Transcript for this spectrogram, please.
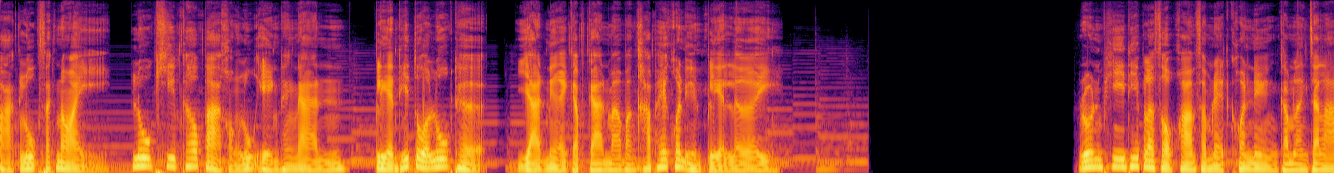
ปากลูกสักหน่อย ลูกคีบเข้าปากของลูกเองทั้งนั้น เปลี่ยนที่ตัวลูกเถอะ อย่าเหนื่อยกับการมาบังคับให้คนอื่นเปลี่ยนเลย รุ่นพี่ที่ประสบความสำเร็จคนหนึ่งกำลังจะลา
